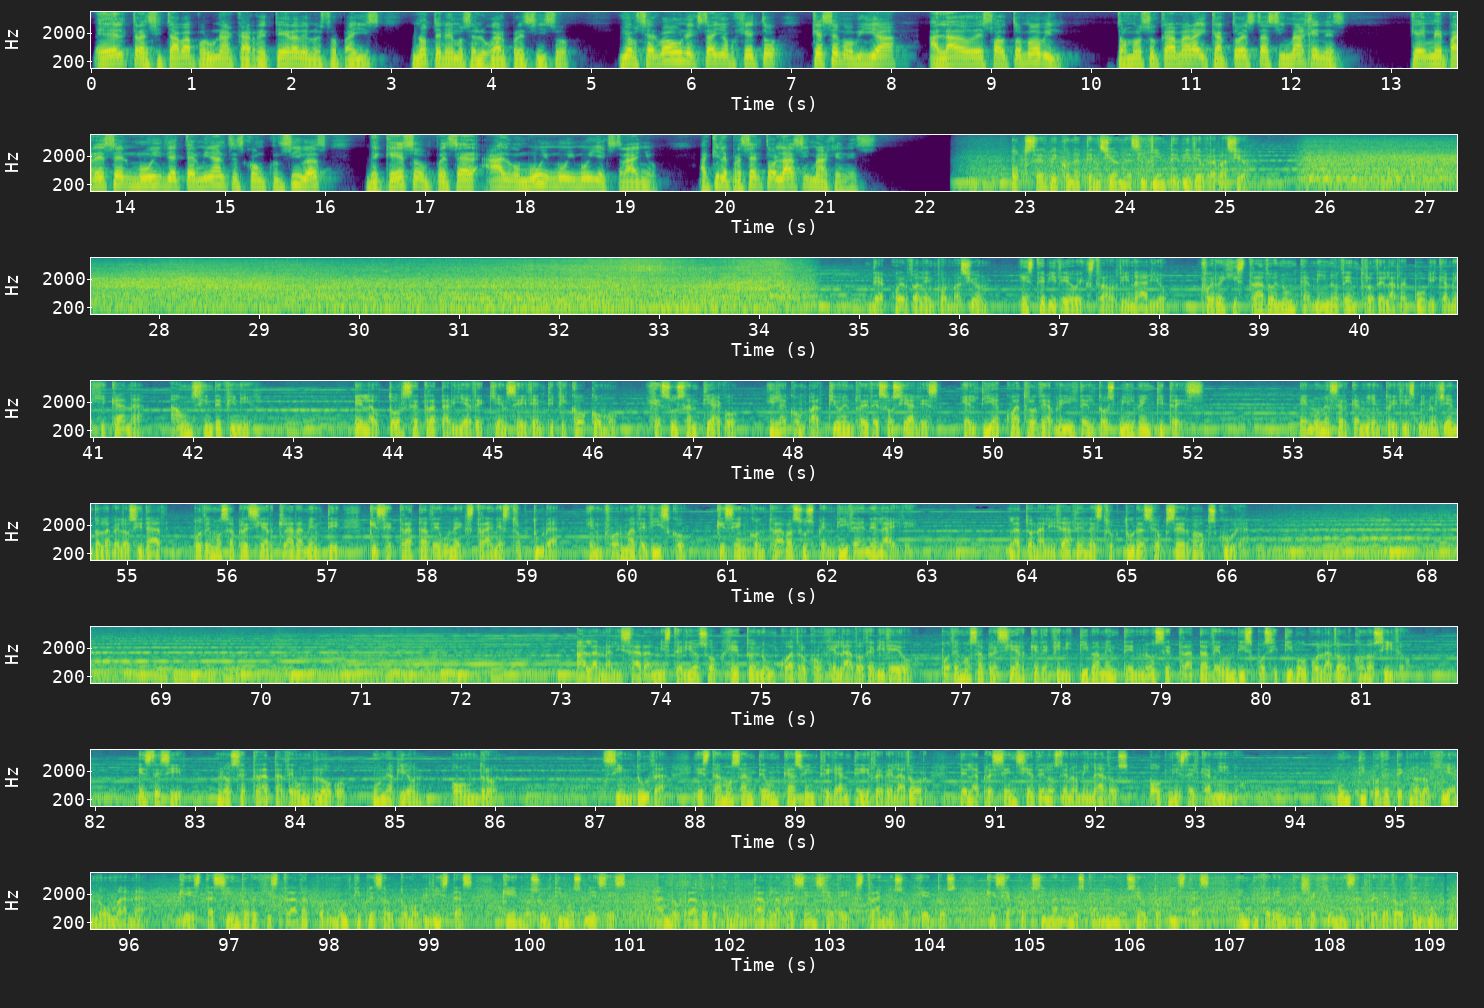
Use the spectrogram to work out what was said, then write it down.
Él transitaba por una carretera de nuestro país, no tenemos el lugar preciso, y observó un extraño objeto que se movía al lado de su automóvil. Tomó su cámara y captó estas imágenes que me parecen muy determinantes, conclusivas, de que eso puede ser algo muy, muy, muy extraño. Aquí le presento las imágenes. Observe con atención la siguiente videograbación. De acuerdo a la información, este video extraordinario fue registrado en un camino dentro de la República Mexicana, aún sin definir. El autor se trataría de quien se identificó como Jesús Santiago, y la compartió en redes sociales el día 4 de abril del 2023. En un acercamiento y disminuyendo la velocidad, podemos apreciar claramente que se trata de una extraña estructura en forma de disco que se encontraba suspendida en el aire. La tonalidad en la estructura se observa oscura. Al analizar al misterioso objeto en un cuadro congelado de video, podemos apreciar que definitivamente no se trata de un dispositivo volador conocido. Es decir, no se trata de un globo, un avión o un dron. Sin duda, estamos ante un caso intrigante y revelador de la presencia de los denominados ovnis del camino un tipo de tecnología no humana que está siendo registrada por múltiples automovilistas que en los últimos meses han logrado documentar la presencia de extraños objetos que se aproximan a los caminos y autopistas en diferentes regiones alrededor del mundo.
